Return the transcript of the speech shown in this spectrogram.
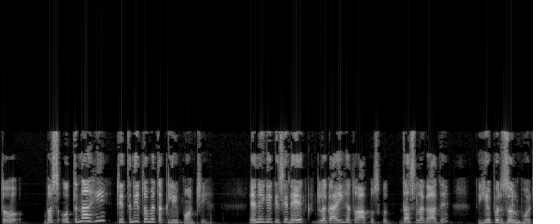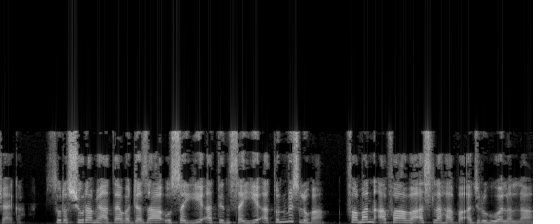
تو بس اتنا ہی جتنی تمہیں تکلیف پہنچی ہے۔ یعنی کہ کسی نے ایک لگائی ہے تو آپ اس کو دس لگا دیں تو یہ پھر ظلم ہو جائے گا۔ سورج شورا میں آتا ہے وہ جزا سی اتن سی اتن مسلحا فمن افا و اسلح اجر اللہ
